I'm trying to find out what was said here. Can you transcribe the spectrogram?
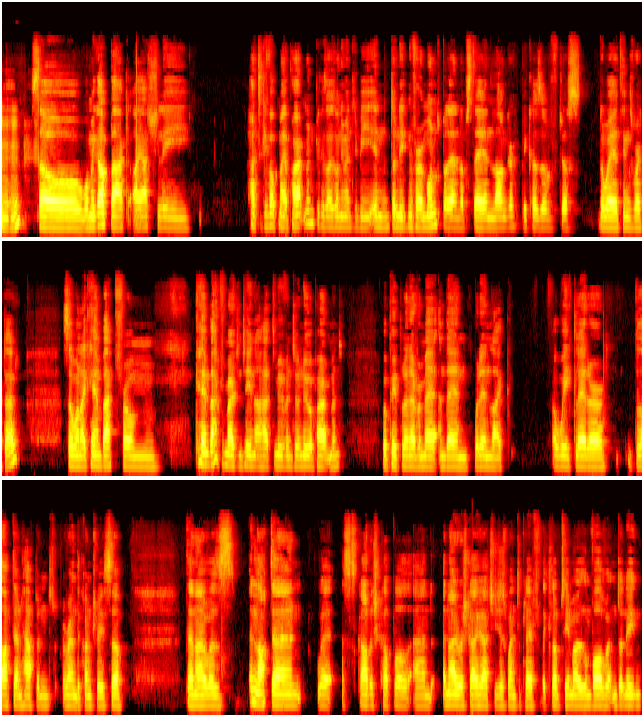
Mm-hmm. So when we got back, I actually had to give up my apartment because I was only meant to be in Dunedin for a month, but I ended up staying longer because of just the way things worked out. So when I came back from came back from Argentina, I had to move into a new apartment with people I never met, and then within like a week later, the lockdown happened around the country. So then I was in lockdown. with a Scottish couple and an Irish guy who actually just went to play for the club team I was involved with in Dunedin.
